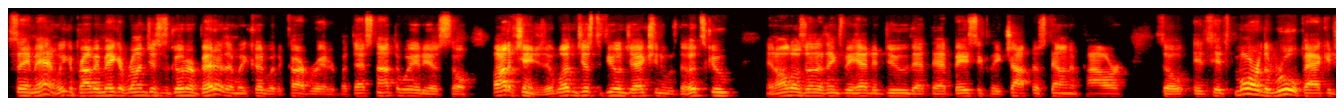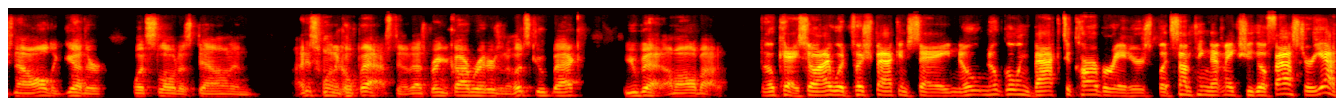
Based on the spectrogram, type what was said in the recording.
say, man, we could probably make it run just as good or better than we could with a carburetor, but that's not the way it is. So a lot of changes. It wasn't just the fuel injection, it was the hood scoop and all those other things we had to do that that basically chopped us down in power. So it's it's more the rule package now altogether what slowed us down. And I just want to go fast. You know, that's bringing carburetors and a hood scoop back. You bet. I'm all about it. Okay, so I would push back and say no, no going back to carburetors, but something that makes you go faster. Yes.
